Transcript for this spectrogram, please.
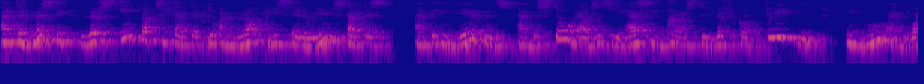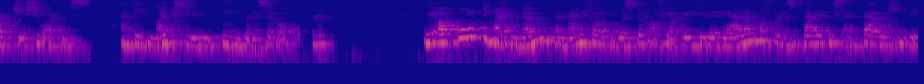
And the mystic lives intoxicated to unlock his Elohim status and the inheritance and the storehouses he has in Christ to live completely in who and what Yeshua is. And it makes you invincible. Mm. We are called to make known the manifold wisdom of Yahweh to the realm of principalities and powers in the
